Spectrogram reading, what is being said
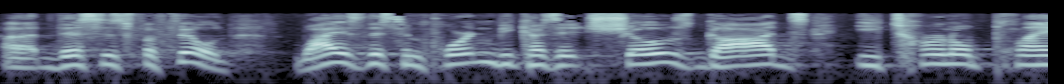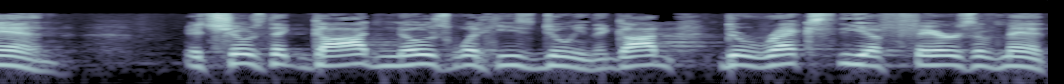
uh, this is fulfilled. Why is this important? Because it shows God's eternal plan it shows that God knows what he's doing, that God directs the affairs of man.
